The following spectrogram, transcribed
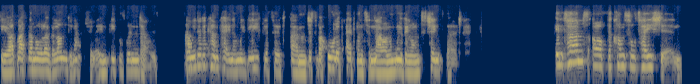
to you. I'd like them all over London actually in people's windows. And we did a campaign and we've leafleted um, just about all of Edmonton now and we're moving on to Chingford in terms of the consultation,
